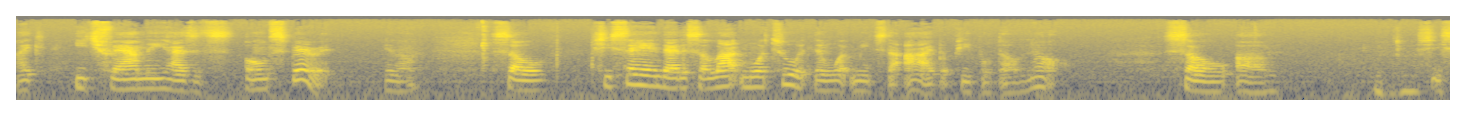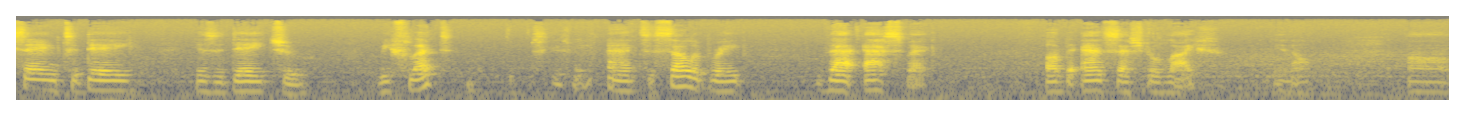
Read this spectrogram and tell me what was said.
Like each family has its own spirit, you know. So she's saying that it's a lot more to it than what meets the eye, but people don't know. So um, She's saying today is a day to reflect, excuse me, and to celebrate that aspect of the ancestral life, you know. Um,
